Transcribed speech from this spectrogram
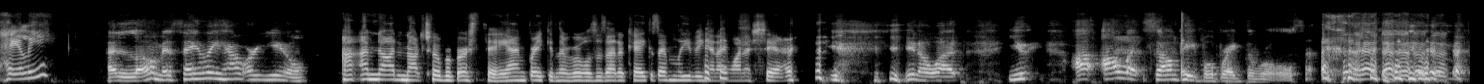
Haley? Hello, Miss Haley. How are you? I- I'm not an October birthday. I'm breaking the rules. Is that okay? Because I'm leaving and I want to share. you know what? You, I, I'll let some people break the rules. I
